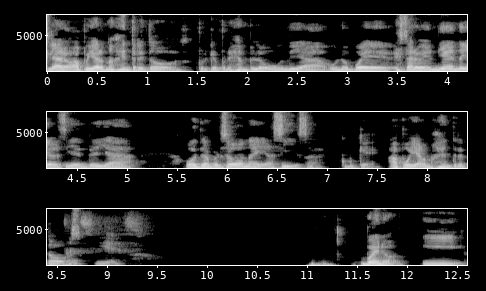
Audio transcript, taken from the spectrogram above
Claro, apoyarnos entre todos, porque por ejemplo un día uno puede estar vendiendo y al siguiente ya otra persona y así, o sea, como que apoyarnos entre todos. Así es. Bueno, ¿y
